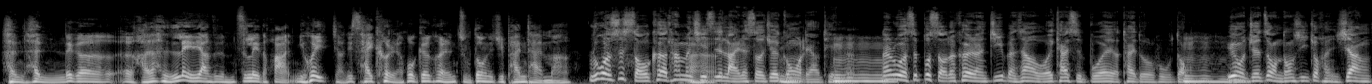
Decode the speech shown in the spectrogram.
很很那个呃好像很累的样子，什么之类的话，你会想去猜客人，或跟客人主动的去攀谈吗？如果是熟客，他们其实来的时候就会跟我聊天那如果是不熟的客人，基本上我一开始不会有太多的互动，因为我觉得这种东西就很像。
